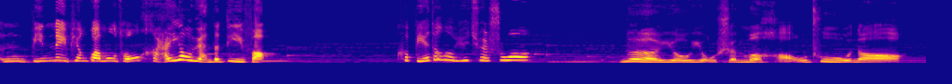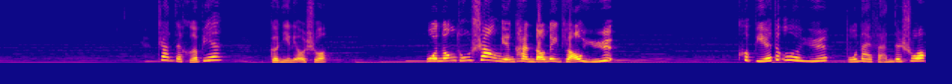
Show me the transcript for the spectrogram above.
嗯，比那片灌木丛还要远的地方。可别的鳄鱼却说。那又有什么好处呢？站在河边，格尼流说：“我能从上面看到那条鱼。”可别的鳄鱼不耐烦地说：“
